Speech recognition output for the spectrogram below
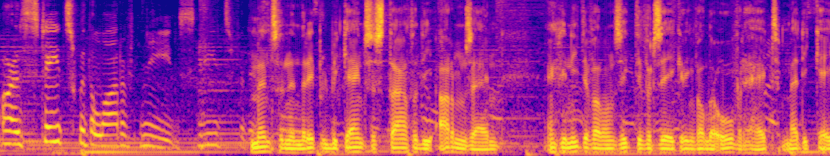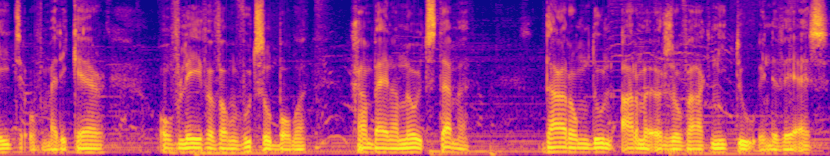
are states with a lot of needs. Needs for Mensen in de republikeinse staten die arm zijn en genieten van een ziekteverzekering van de overheid, Medicaid of Medicare, of leven van voedselbonnen, gaan bijna nooit stemmen. Daarom doen armen er zo vaak niet toe in de VS.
